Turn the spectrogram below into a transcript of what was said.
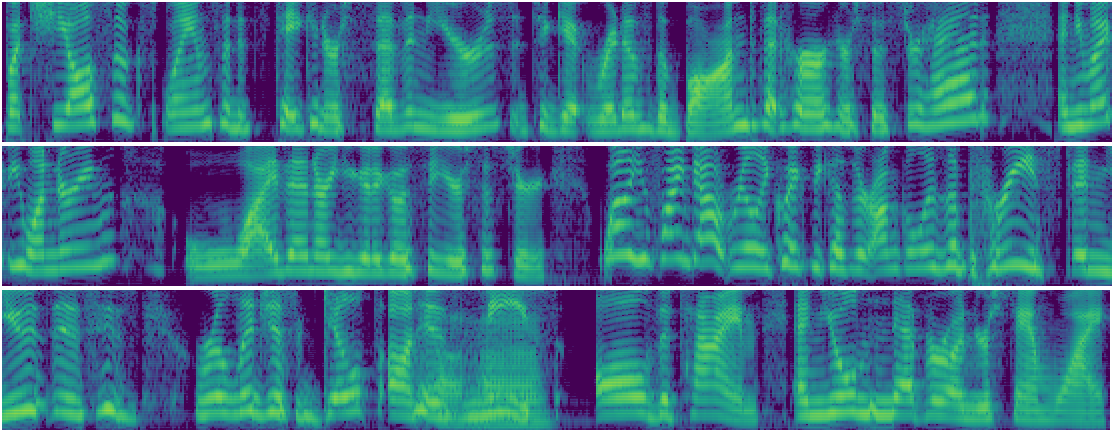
But she also explains that it's taken her seven years to get rid of the bond that her and her sister had. And you might be wondering, why then are you going to go see your sister? Well, you find out really quick because her uncle is a priest and uses his religious guilt on his uh-huh. niece all the time. And you'll never understand why.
